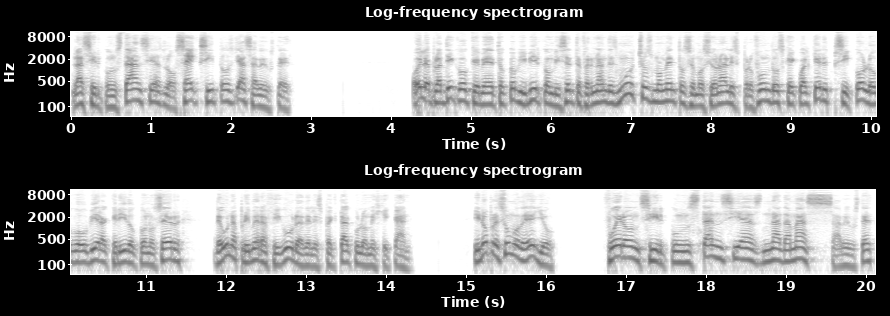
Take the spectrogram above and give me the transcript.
las circunstancias, los éxitos, ya sabe usted. Hoy le platico que me tocó vivir con Vicente Fernández muchos momentos emocionales profundos que cualquier psicólogo hubiera querido conocer de una primera figura del espectáculo mexicano. Y no presumo de ello. Fueron circunstancias nada más, ¿sabe usted?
